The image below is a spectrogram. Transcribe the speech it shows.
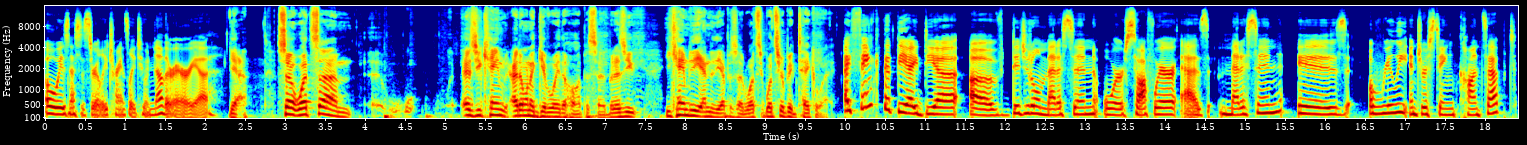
always necessarily translate to another area. Yeah. So what's um as you came I don't want to give away the whole episode, but as you you came to the end of the episode, what's what's your big takeaway? I think that the idea of digital medicine or software as medicine is a really interesting concept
